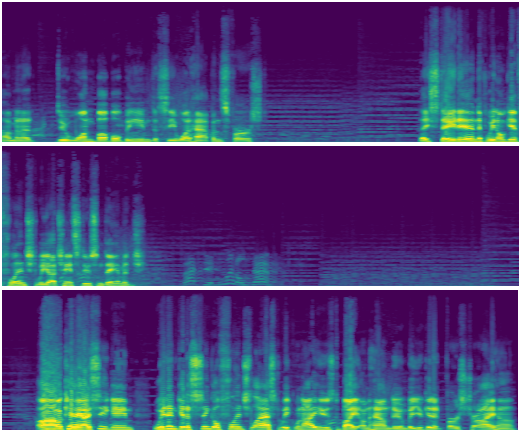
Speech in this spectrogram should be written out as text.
I'm gonna do one Bubble Beam to see what happens first. They stayed in. If we don't get flinched, we got a chance to do some damage. Oh, okay, I see, game. We didn't get a single flinch last week when I used Bite on Houndoom, but you get it first try, huh?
